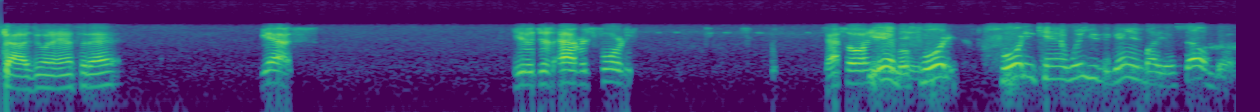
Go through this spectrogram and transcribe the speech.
Styles, you want to answer that? Yes. He'd have just averaged forty. That's all he Yeah, did. but 40, 40 can't win you the game by yourself, though.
